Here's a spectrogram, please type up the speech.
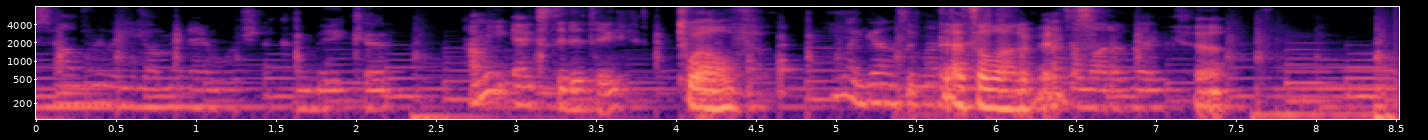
Sounds really yummy and I wish I could make it. How many eggs did it take? 12. My god, that's a lot That's of a eggs. lot of That's a lot of eggs. Yeah.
